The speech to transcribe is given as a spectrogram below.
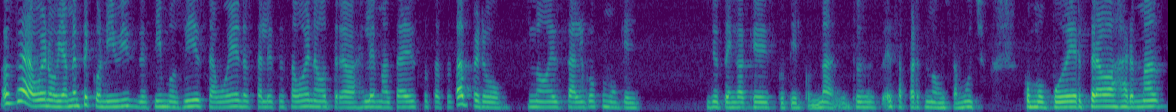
o sea, bueno, obviamente con Ibis decimos, sí, está buena, esta letra está buena, o trabajale más a esto, ta, ta, ta, pero no es algo como que yo tenga que discutir con nadie. Entonces, esa parte me gusta mucho, como poder trabajar más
